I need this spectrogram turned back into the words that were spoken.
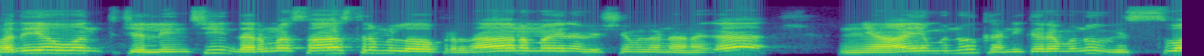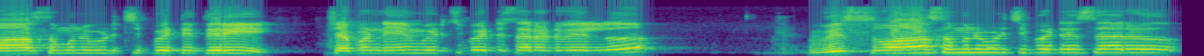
పదవ వంతు చెల్లించి ధర్మశాస్త్రములో ప్రధానమైన విషయములను అనగా న్యాయమును కనికరమును విశ్వాసమును విడిచిపెట్టి తిరిగి చెప్పండి ఏం విడిచిపెట్టేశారట వీళ్ళు? విశ్వాసమును విడిచిపెట్టేశారు.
